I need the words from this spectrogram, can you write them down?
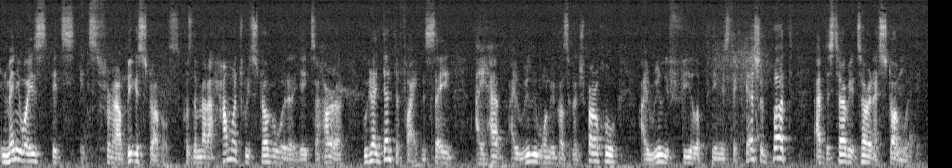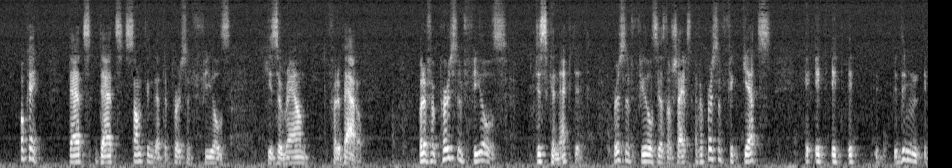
in many ways, it's, it's from our biggest struggles, because no matter how much we struggle with a Yetzer Hara, we can identify it and say, I have, I really want to be close to Baruch Hu. I really feel a pneumistic kesher, but I have this terrible Yitzhar and I struggle with it. Okay, that's that's something that the person feels he's around for the battle. But if a person feels disconnected, a person feels he has no shaykhs, if a person forgets, it it it it, it, didn't it,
